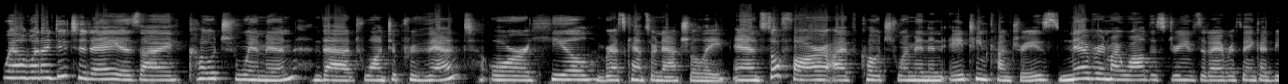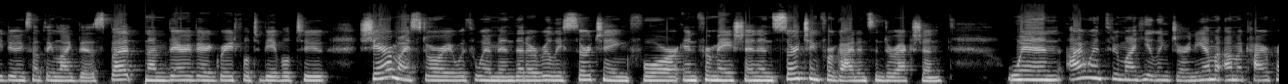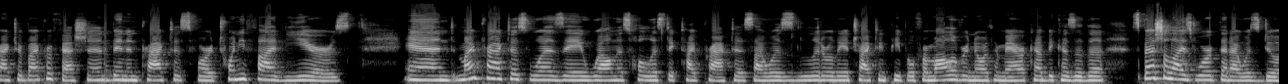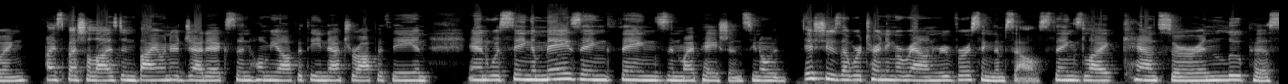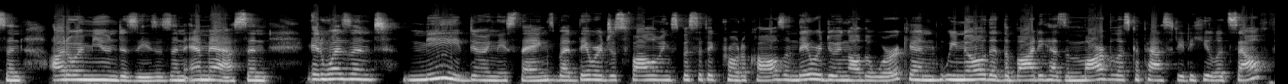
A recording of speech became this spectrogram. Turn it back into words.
Well, what I do today is I coach women that want to prevent or heal breast cancer naturally. And so far, I've coached women in 18 countries. Never in my wildest dreams did I ever think I'd be doing something like this. But I'm very, very grateful to be able to share my story with women that are really searching for information and searching for guidance and direction when I went through my healing journey, I'm a, I'm a chiropractor by profession, I've been in practice for 25 years. And my practice was a wellness holistic type practice. I was literally attracting people from all over North America because of the specialized work that I was doing. I specialized in bioenergetics and homeopathy, naturopathy, and, and was seeing amazing things in my patients, you know, issues that were turning around, reversing themselves, things like cancer and lupus and autoimmune diseases and MS. And it wasn't me doing these things, but they were just following specific protocols and they were doing all the work. And we know that the body has a marvelous capacity to heal itself.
